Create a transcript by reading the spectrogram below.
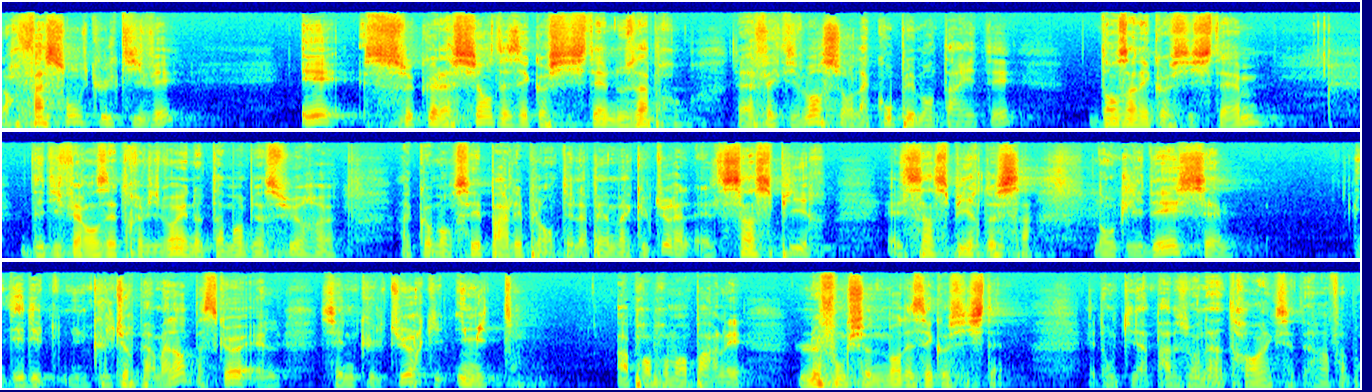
leur façon de cultiver, et ce que la science des écosystèmes nous apprend. C'est effectivement sur la complémentarité dans un écosystème des différents êtres vivants, et notamment, bien sûr, euh, à commencer par les plantes. Et la permaculture, elle, s'inspire, elle s'inspire de ça. Donc l'idée, c'est d'une culture permanente parce que c'est une culture qui imite, à proprement parler, le fonctionnement des écosystèmes. Et donc, il n'a pas besoin d'intrants, etc. Enfin bon,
